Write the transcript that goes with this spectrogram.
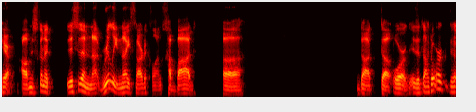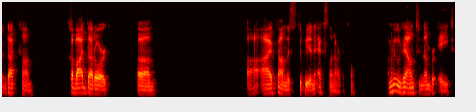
Here, I'm just going to, this is a really nice article on Chabad. Uh, dot uh, org. Is it dot org? Dot com. Chabad.org um, uh, i found this to be an excellent article. I'm going to go down to number eight.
